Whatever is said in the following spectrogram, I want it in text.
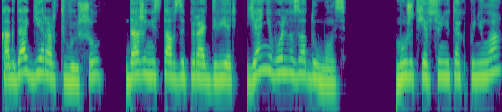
Когда Герард вышел, даже не став запирать дверь, я невольно задумалась. Может, я все не так поняла?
